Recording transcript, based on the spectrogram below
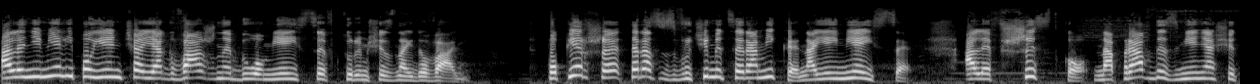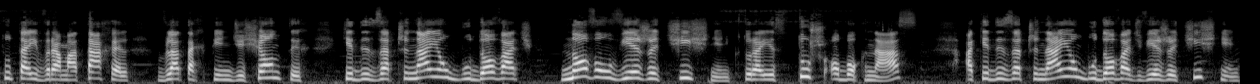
Ale nie mieli pojęcia, jak ważne było miejsce, w którym się znajdowali. Po pierwsze, teraz zwrócimy ceramikę na jej miejsce, ale wszystko naprawdę zmienia się tutaj w Ramatachel w latach 50., kiedy zaczynają budować nową wieżę ciśnień, która jest tuż obok nas, a kiedy zaczynają budować wieżę ciśnień,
